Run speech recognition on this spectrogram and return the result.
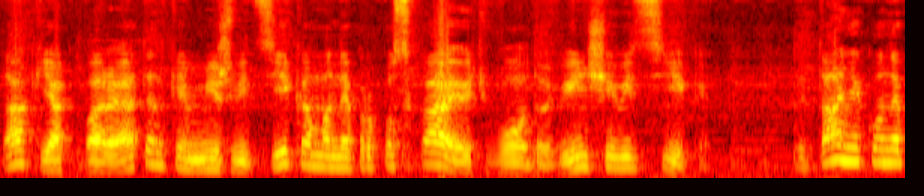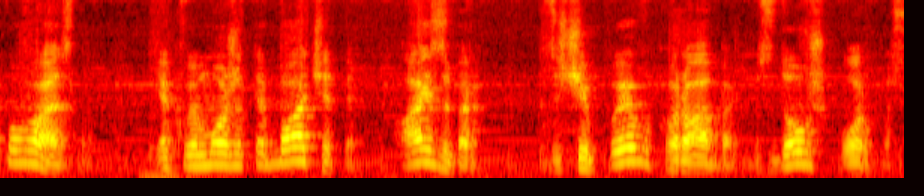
так як перетинки між відсіками не пропускають воду в інші відсіки. Титаніку не повезло. Як ви можете бачити, айсберг зачепив корабель вздовж корпусу.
